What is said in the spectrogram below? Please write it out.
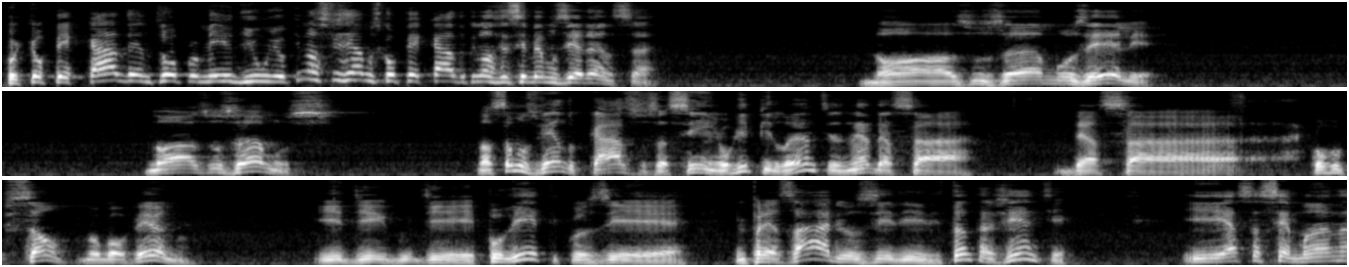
Porque o pecado entrou por meio de um. E o que nós fizemos com o pecado que nós recebemos de herança? Nós usamos ele. Nós usamos. Nós estamos vendo casos assim horripilantes, né, dessa dessa corrupção no governo e de, de políticos e empresários e de, de, tanta gente. E essa semana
